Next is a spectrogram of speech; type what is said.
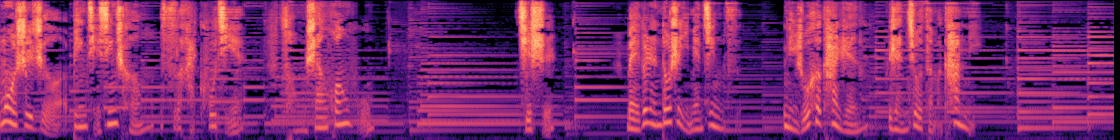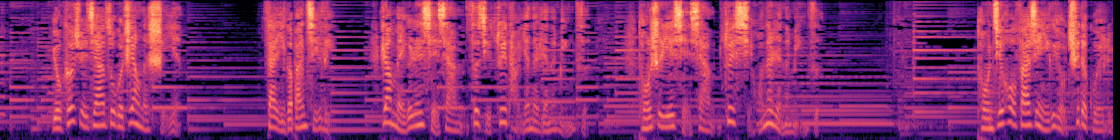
漠视者冰结星辰，四海枯竭，丛山荒芜。其实，每个人都是一面镜子，你如何看人，人就怎么看你。有科学家做过这样的实验，在一个班级里，让每个人写下自己最讨厌的人的名字，同时也写下最喜欢的人的名字。统计后发现一个有趣的规律。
